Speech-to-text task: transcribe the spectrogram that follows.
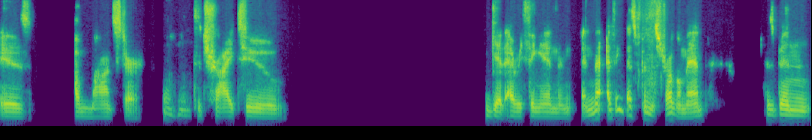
is a monster mm-hmm. to try to get everything in. And, and that, I think that's been the struggle, man, has been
